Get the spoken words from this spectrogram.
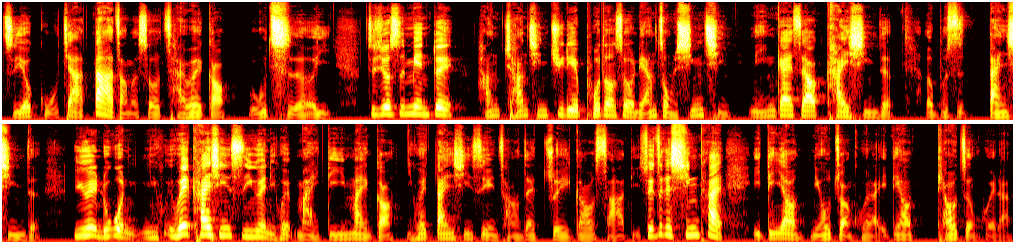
只有股价大涨的时候才会高，如此而已。这就是面对。行行情剧烈波动的时候，两种心情，你应该是要开心的，而不是担心的。因为如果你你会开心，是因为你会买低卖高；你会担心，是因为你常常在追高杀低。所以这个心态一定要扭转回来，一定要调整回来。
